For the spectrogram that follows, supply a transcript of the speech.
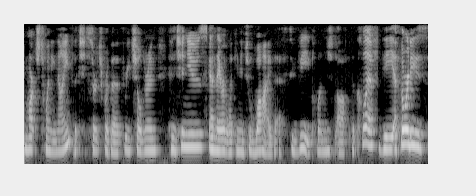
March 29th, the search for the three children continues, and they are looking into why the SUV plunged off the cliff. The authorities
